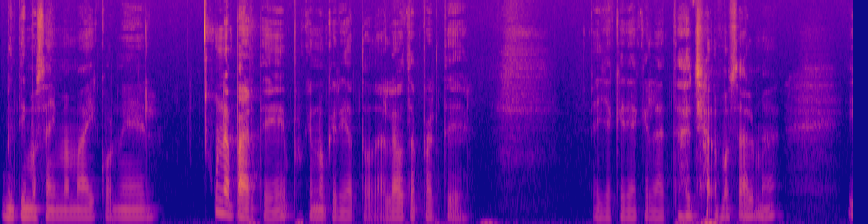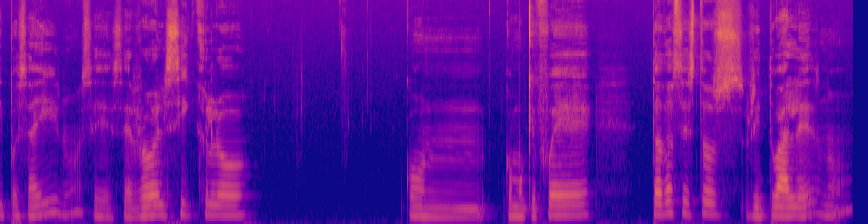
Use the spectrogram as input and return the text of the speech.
Metimos a mi mamá ahí con él. Una parte, ¿eh? porque no quería toda. La otra parte, ella quería que la echáramos al mar. Y pues ahí, ¿no? Se cerró el ciclo con, como que fue todos estos rituales, ¿no?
